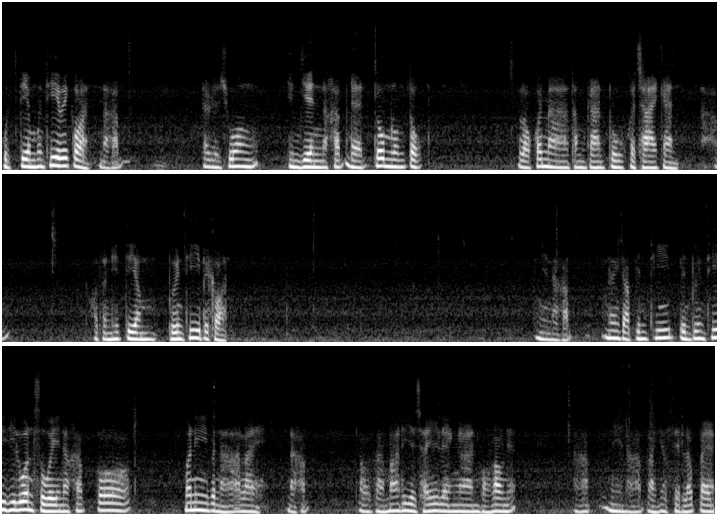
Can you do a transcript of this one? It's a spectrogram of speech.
ขุดเตรียมพื้นที่ไว้ก่อนนะครับ แล้วเดี๋ยวช่วงเย็นๆนะครับ แดดร่มลมตก เราก็มาทำการปลูกกระชายกันนะครับก็ตอนนี้เตรียมพื้นที่ไปก่อน นี่นะครับ เนื่องจากเป็นที่เป็นพื้นที่ที่ร่วนซวยนะครับ ก็ไม่ได้มีปัญหาอะไรนะครับ เราสามารถที่จะใช้แรงงานของเราเนี่ยนะครับนี่นะครับหลังจากเสร็จแล้วแปลง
